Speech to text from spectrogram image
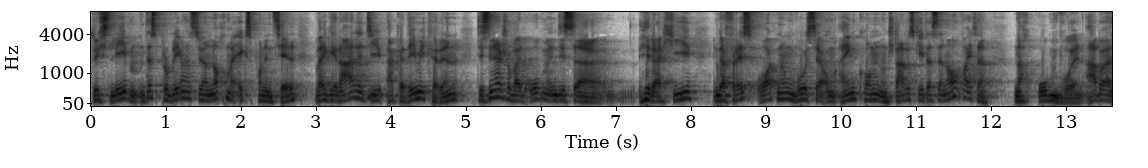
durchs Leben. Und das Problem hast du ja nochmal exponentiell, weil gerade die Akademikerinnen, die sind ja schon weit oben in dieser Hierarchie, in der Fressordnung, wo es ja um Einkommen und Status geht, dass sie ja noch weiter nach oben wollen. Aber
